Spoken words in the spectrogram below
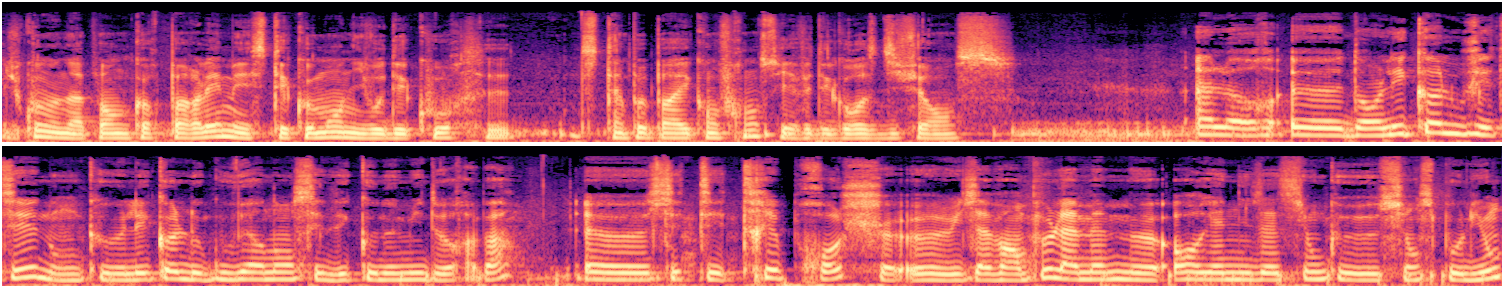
Du coup, on n'en a pas encore parlé, mais c'était comment au niveau des cours? C'était un peu pareil qu'en France Il y avait des grosses différences? Alors, euh, dans l'école où j'étais, donc euh, l'école de gouvernance et d'économie de Rabat, c'était très proche. ils avaient un peu la même organisation que Sciences Po Lyon.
